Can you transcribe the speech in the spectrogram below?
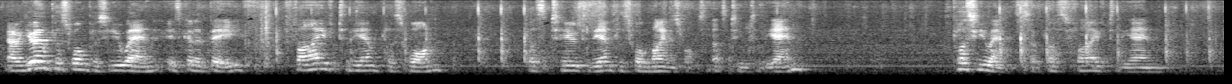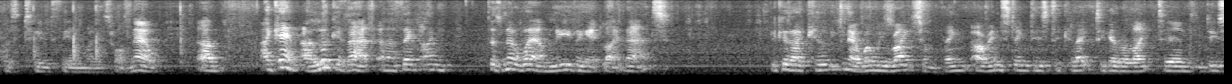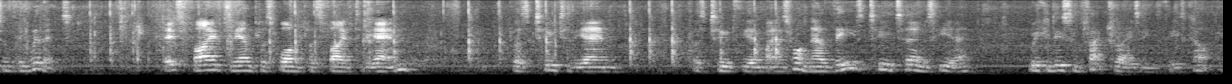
Now un plus 1 plus un is going to be 5 to the n plus 1 plus 2 to the n plus 1 minus 1, so that's 2 to the n, plus un, so plus 5 to the n plus 2 to the n minus 1. Now, um, again, I look at that and I think I'm, there's no way I'm leaving it like that because I, can, you know, when we write something, our instinct is to collect together like terms and do something with it. It's 5 to the n plus 1 plus 5 to the n plus 2 to the n plus 2 to the n minus 1. Now these two terms here, we can do some factorising these, can't we?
